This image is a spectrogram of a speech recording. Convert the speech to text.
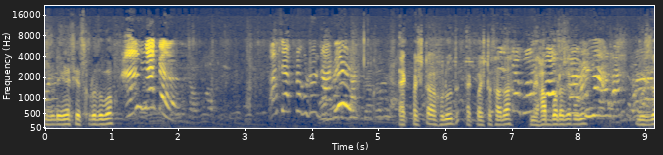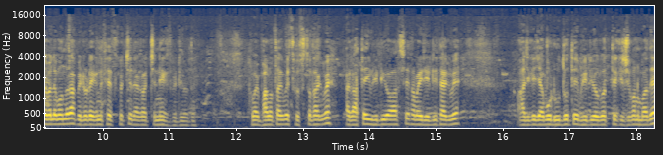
ভিডিওটা এখানে শেষ করে দেবো। এক পাশটা হলুদ, এক পাশটা সাদা মানে হাফ বর্ডারে পুরো। বুঝতে পারলে বন্ধুরা, ভিডিওটা এখানে শেষ করছি। দেখা হচ্ছে নেক্সট ভিডিওতে। সবাই ভালো থাকবে, সুস্থ থাকবে। আর রাতেই ভিডিও আসছে, সবাই রেডি থাকবে। আজকে যাব রুদোতে ভিডিও করতে কিছুক্ষণ বাদে।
